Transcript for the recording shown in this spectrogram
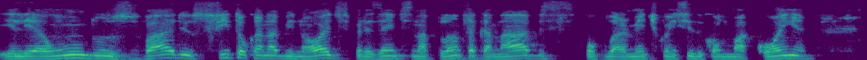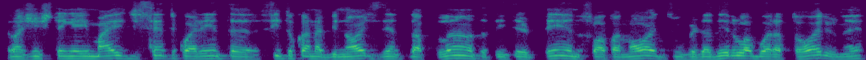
ele é um dos vários fitocannabinoides presentes na planta cannabis, popularmente conhecido como maconha. Então a gente tem aí mais de 140 fitocannabinoides dentro da planta, tem terpenos, flavonoides, um verdadeiro laboratório, né?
